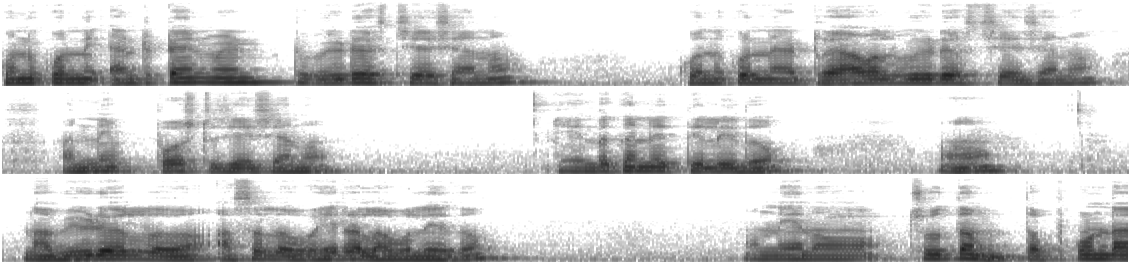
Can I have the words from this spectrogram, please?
కొన్ని కొన్ని ఎంటర్టైన్మెంట్ వీడియోస్ చేశాను. కొన్ని కొన్ని ట్రావెల్ వీడియోస్ చేశాను. అన్నీ పోస్ట్ చేశాను. ఎందుకనే తెలీదు. నా వీడియోలు అసలు వైరల్ అవ్వలేదు. నేను చూద్దాం తప్పకుండా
